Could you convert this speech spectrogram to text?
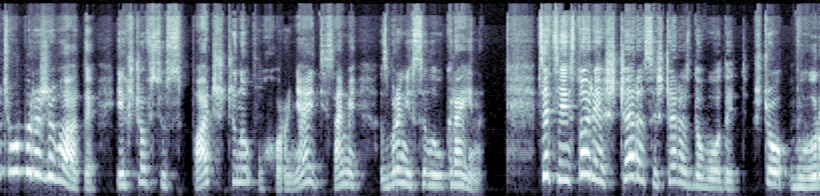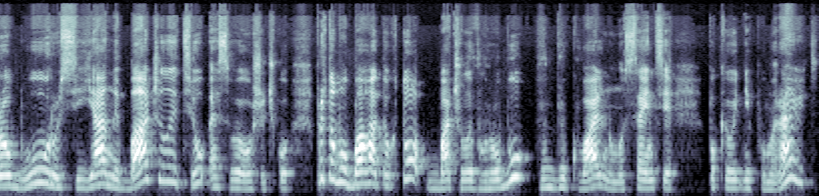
а чого переживати, якщо всю спадщину охороняють самі Збройні Сили України. Вся ця історія ще раз і ще раз доводить, що в гробу росіяни бачили цю СВОшечку. Притому багато хто бачили в гробу в буквальному сенсі, поки одні помирають,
